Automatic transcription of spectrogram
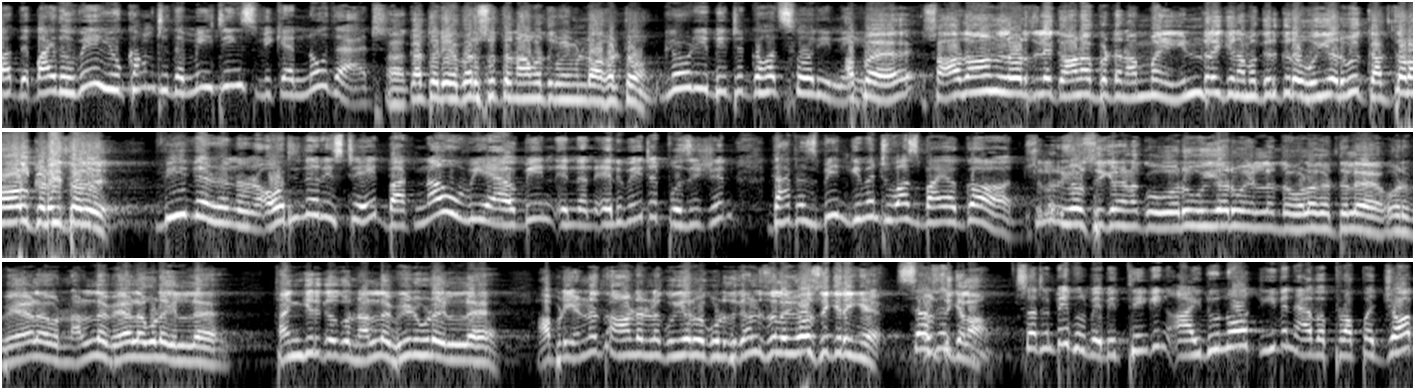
But the- by the way you come to the meetings, we can know that. அஹ் கர்த்தருடைய பரிசுத்த நாமத்துக்கு உண்டாகட்டும் Glory be to God's holy name. அப்ப சாதாரண உலகத்திலே காணப்பட்ட நம்ம இன்றைக்கு நமக்கு இருக்கிற உயர்வு கத்தரால் கிடைத்தது We were in an ordinary state, but now we have been in an elevated position that has been given to us by our God. சிலர் யோசிக்கிற எனக்கு ஒரு உயர்வும் இல்ல இந்த உலகத்துல ஒரு வேலை ஒரு நல்ல வேலை கூட இல்ல தங்கியிருக்க ஒரு நல்ல வீடு கூட இல்ல அப்படி என்னத்த ஆண்டவர் எனக்கு உயர்வு கொடுத்துருக்கான்னு சிலர் யோசிக்கிறீங்க யோசிக்கலாம் Certain, certain people may be thinking, I do not even have a proper job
